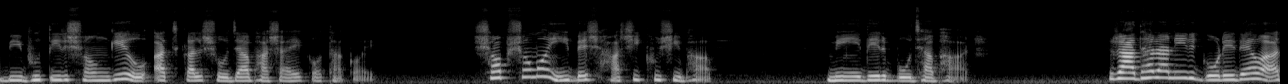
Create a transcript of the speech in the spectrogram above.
বিভূতির সঙ্গেও আজকাল সোজা ভাষায় কথা কয়। সব সময়ই বেশ হাসি খুশি ভাব। মেয়েদের বোঝা ভার রাধারানীর গড়ে দেওয়া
